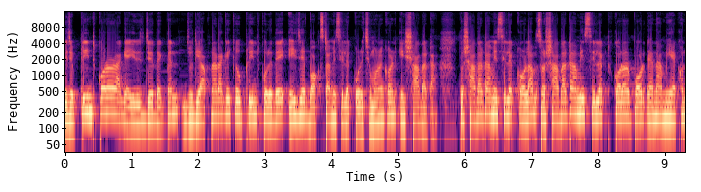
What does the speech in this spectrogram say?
এই যে প্রিন্ট করার আগে, এই যে দেখবেন, যদি আপনার আগে কেউ প্রিন্ট করে দেয়, এই যে বক্সটা আমি সিলেক্ট করেছি, মনে করেন এই সাদাটা। তো সাদাটা আমি সিলেক্ট করলাম, তো সাদাটা আমি সিলেক্ট করার পর দেন আমি এখন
